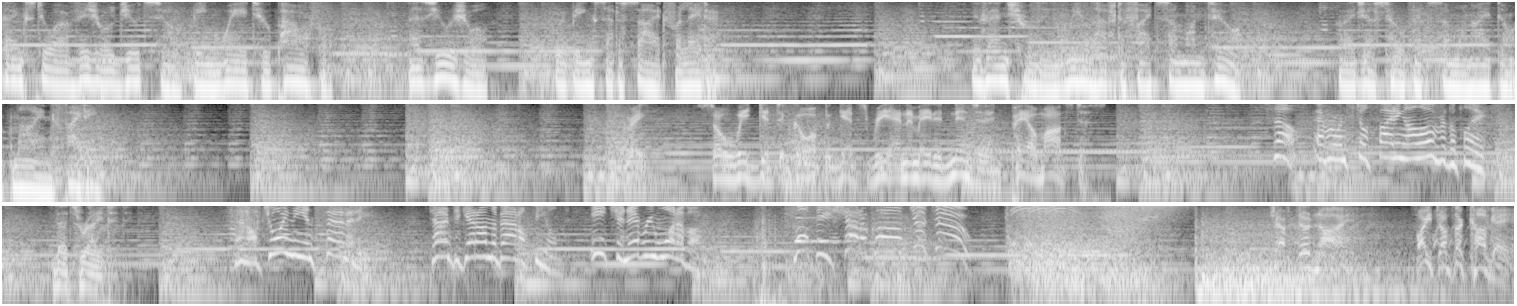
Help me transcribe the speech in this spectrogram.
Thanks to our visual jutsu being way too powerful. As usual, we're being set aside for later. Eventually, we'll have to fight someone too. I just hope it's someone I don't mind fighting. Great. So we get to go up against reanimated ninja and pale monsters. So, everyone's still fighting all over the place. That's right. Then I'll join the insanity. Time to get on the battlefields, each and every one of them. Multi Shadow Clone Jutsu! Chapter 9 Fight of the Kage.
